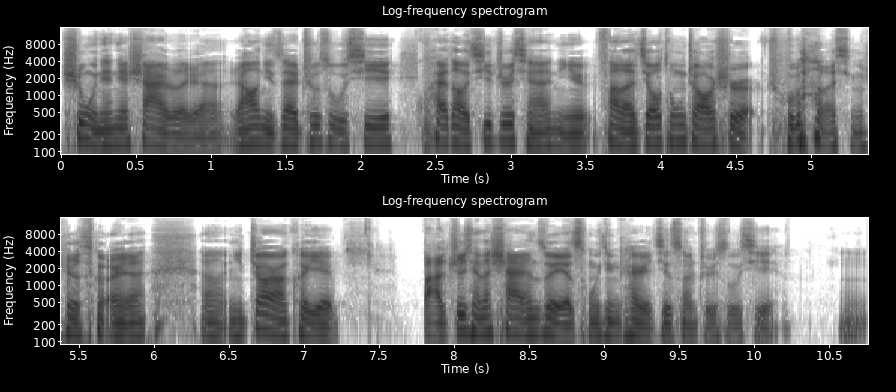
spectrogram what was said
十五年前杀了人，然后你在追诉期快到期之前，你犯了交通肇事，触犯了刑事责任，嗯，你照样可以把之前的杀人罪也重新开始计算追诉期。嗯，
